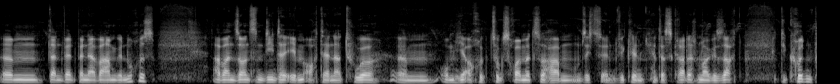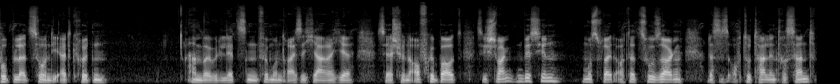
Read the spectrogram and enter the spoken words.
ähm, dann wenn, wenn er warm genug ist. Aber ansonsten dient er eben auch der Natur, ähm, um hier auch Rückzugsräume zu haben, um sich zu entwickeln. Ich hatte das gerade schon mal gesagt. Die Krötenpopulation, die Erdkröten, haben wir über die letzten 35 Jahre hier sehr schön aufgebaut. Sie schwankt ein bisschen, muss vielleicht auch dazu sagen. Das ist auch total interessant,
